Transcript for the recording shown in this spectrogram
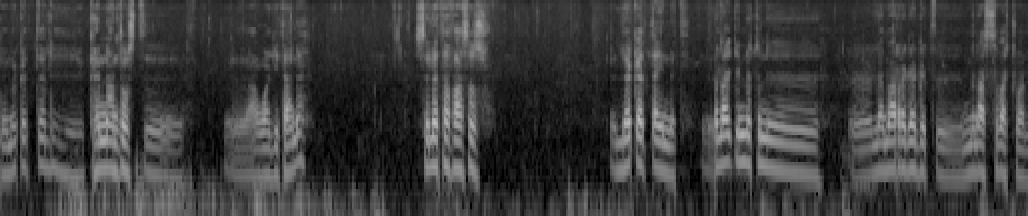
በመቀጠል ከእናንተ ውስጥ አዋጊታ ነህ ስለ ተፋሰሱ ለቀጣይነት ዘላቂነቱን ለማረጋገጥ ምን አስባችኋል?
